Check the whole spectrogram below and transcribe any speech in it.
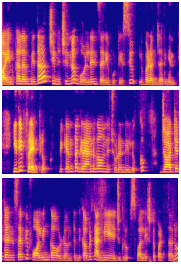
వైన్ కలర్ మీద చిన్న చిన్న గోల్డెన్ జరీ బుటీస్ ఇవ్వడం జరిగింది. ఇది ఫ్రంట్ లుక్ మీకు ఎంత గ్రాండ్గా ఉంది చూడండి లుక్ జార్జెట్ అనేసరికి ఫాలింగ్గా కూడా ఉంటుంది కాబట్టి అన్ని ఏజ్ గ్రూప్స్ వాళ్ళు ఇష్టపడతారు.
